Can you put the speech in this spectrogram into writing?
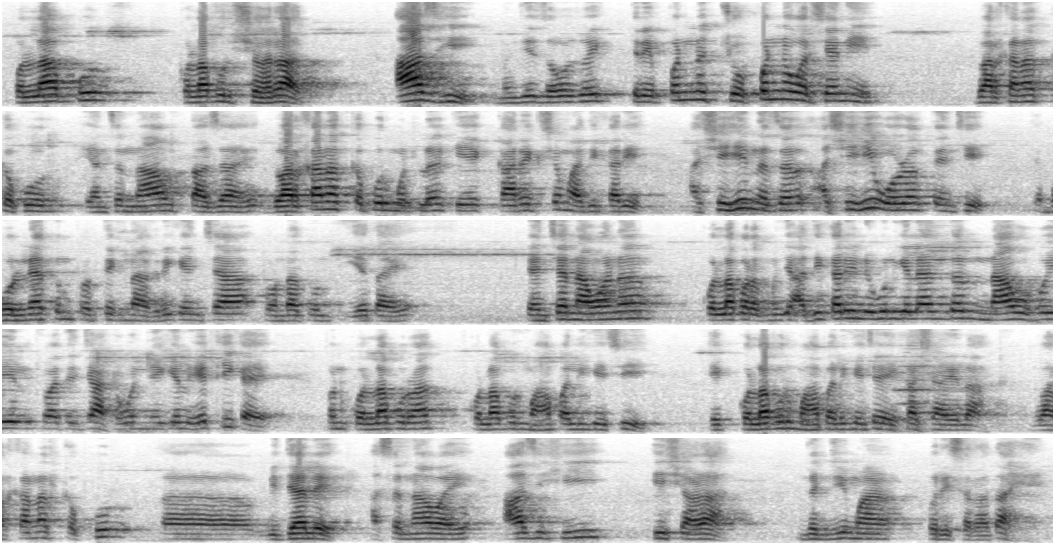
कोल्हापूर कोल्हापूर शहरात आजही म्हणजे जवळजवळ एक त्रेपन्न चोपन्न वर्षांनी द्वारकानाथ कपूर यांचं नाव ताजं आहे. द्वारकानाथ कपूर म्हटलं की एक कार्यक्षम अधिकारी अशीही नजर अशीही ओळख त्यांची त्या बोलण्यातून प्रत्येक नागरिकांच्या तोंडातून येत आहे. त्यांच्या नावानं कोल्हापुरात म्हणजे अधिकारी निघून गेल्यानंतर नाव होईल किंवा त्यांची आठवण निघेल हे ठीक आहे. पण कोल्हापुरात कोल्हापूर महापालिकेची एक कोल्हापूर महापालिकेच्या एका शाळेला द्वारकानाथ कपूर विद्यालय असं नाव आहे. आज ही ही शाळा गंजीमाळ परिसरात आहे.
